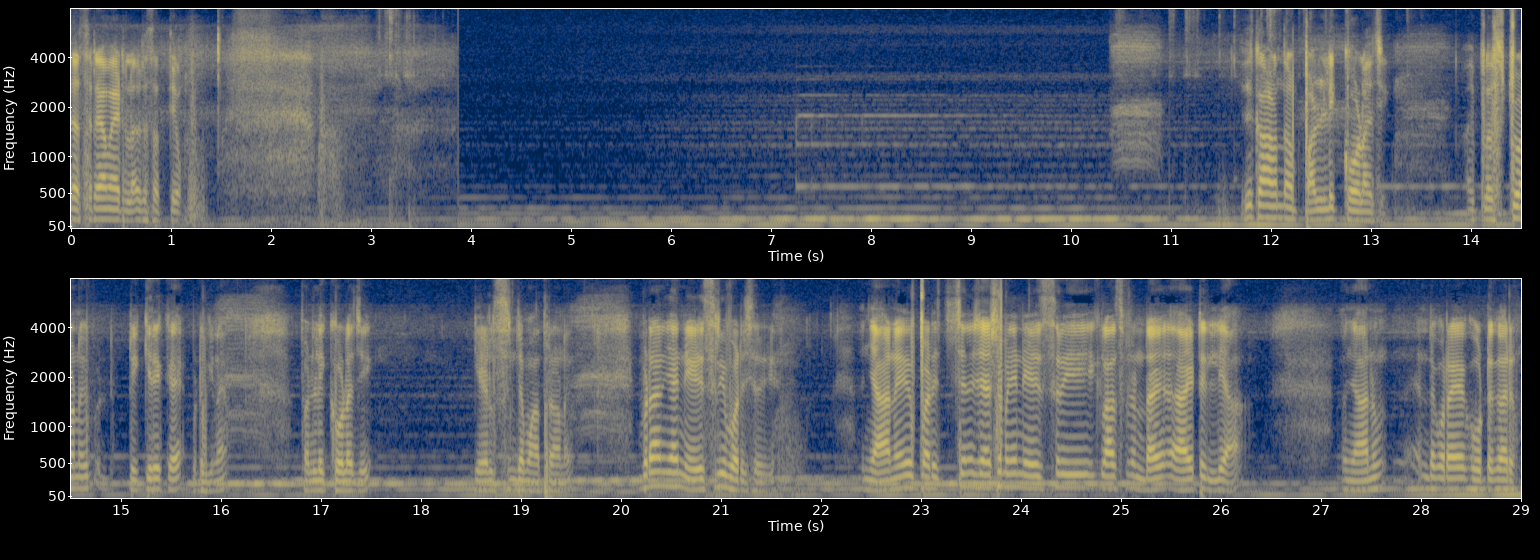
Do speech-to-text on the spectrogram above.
രസകരമായിട്ടുള്ള ഒരു സത്യം. ഇത് കാണുന്ന പള്ളി കോളേജ്. പ്ലസ് ടു ആണ് ഡിഗ്രിയൊക്കെ ഒക്കെ പഠിക്കുന്നത് പള്ളി കോളേജ്. ഗേൾസിന്റെ മാത്രമാണ് ഇവിടെയാണ് ഞാൻ നഴ്സറി പഠിച്ചത്. ഞാൻ പഠിച്ചതിന് ശേഷം പിന്നെ നഴ്സറി ക്ലാസ്സിൽ ഉണ്ടായി ആയിട്ടില്ല. ഞാനും എന്റെ കുറേ കൂട്ടുകാരും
